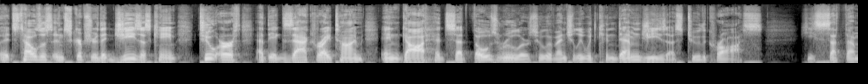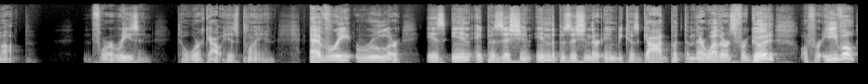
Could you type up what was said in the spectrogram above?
It tells us in Scripture that Jesus came to earth at the exact right time, and God had set those rulers who eventually would condemn Jesus to the cross, He set them up for a reason to work out His plan. Every ruler is in a position, in the position they're in, because God put them there, whether it's for good or for evil,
